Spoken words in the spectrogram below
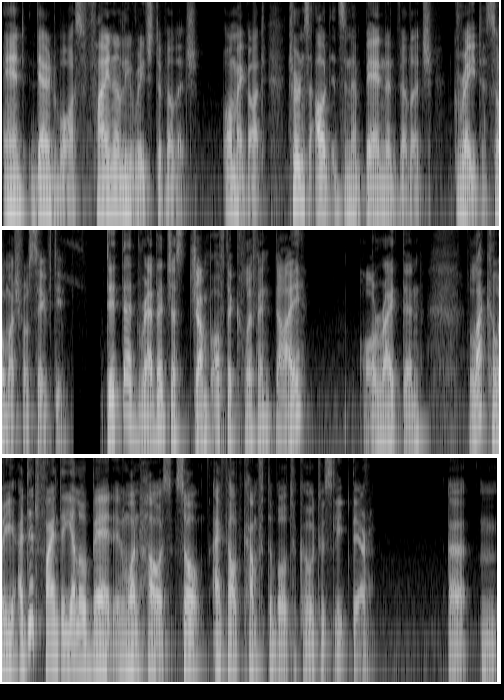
And there it was, finally reached the village. Oh my god, turns out it's an abandoned village. Great, so much for safety. Did that rabbit just jump off the cliff and die? Alright then. Luckily, I did find a yellow bed in one house, so I felt comfortable to go to sleep there. Uh, mm,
